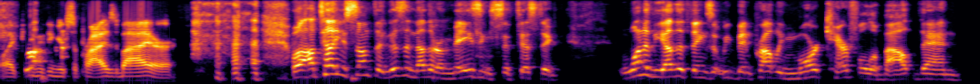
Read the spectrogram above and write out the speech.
Like well, anything you're surprised by, or? well, I'll tell you something. This is another amazing statistic. One of the other things that we've been probably more careful about than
